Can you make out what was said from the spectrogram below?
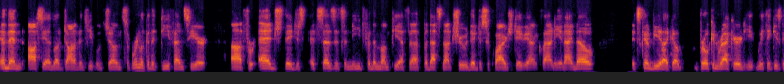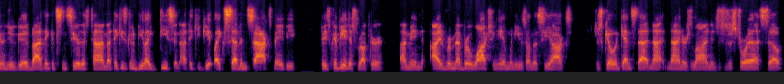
and then obviously, I'd love Donovan Peoples Jones. So we're gonna look at the defense here. Uh, for edge, they just it says it's a need for them on PFF, but that's not true. They just acquired Jadeveon Clowney, and I know it's going to be like a broken record. He, we think he's going to do good, but I think it's sincere this time. I think he's going to be like decent. I think he get like seven sacks maybe, but he's going to be a disruptor. I mean, I remember watching him when he was on the Seahawks just go against that Ni- Niners line and just destroy us. So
